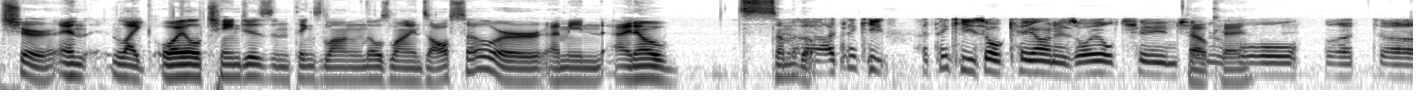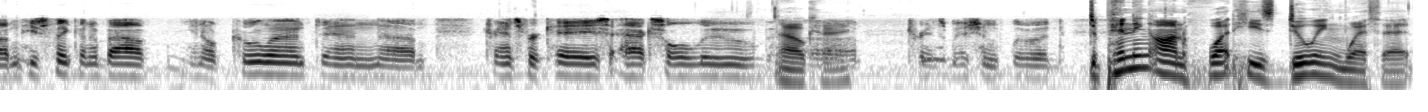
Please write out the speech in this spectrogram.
Sure. And like oil changes and things along those lines also, or I mean, I know some of the. Uh, I think he, I think he's okay on his oil change Okay. interval, but um, he's thinking about you know coolant and um, transfer case, axle lube, Okay. uh, transmission fluid. Depending on what he's doing with it,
